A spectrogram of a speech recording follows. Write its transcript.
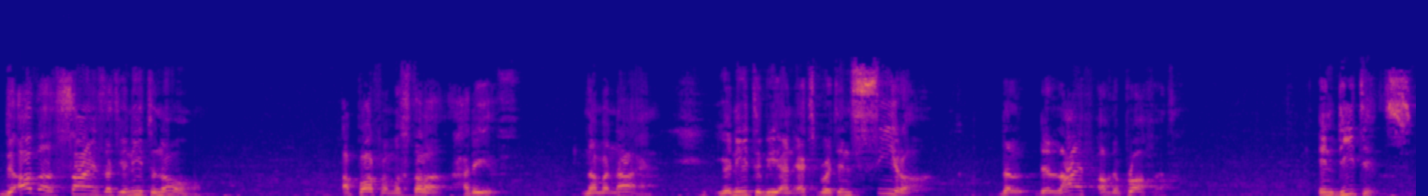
The other signs that you need to know, apart from Mustalah hadith, number nine, you need to be an expert in seerah, the, the life of the Prophet, in details.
